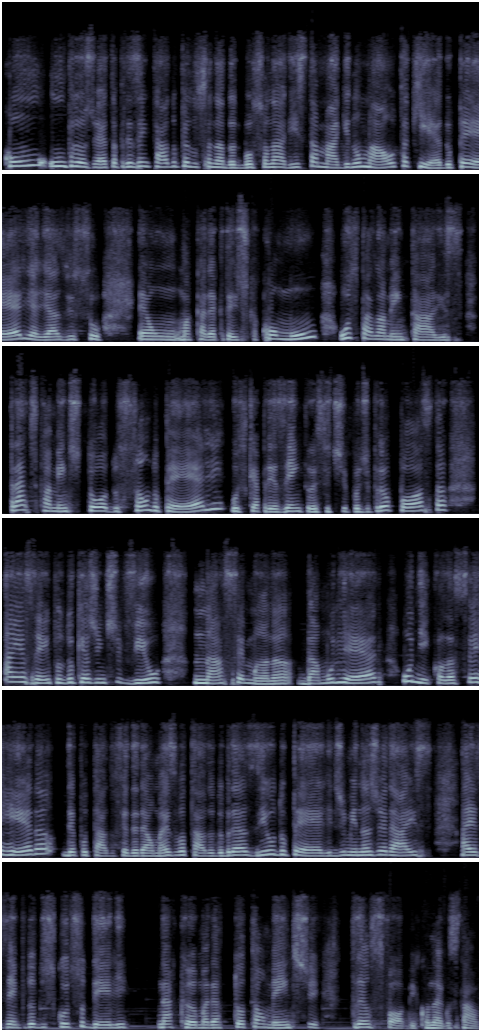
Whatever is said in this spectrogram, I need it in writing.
com um projeto apresentado pelo senador bolsonarista Magno Malta, que é do PL, aliás, isso é uma característica comum, os parlamentares, praticamente todos, são do PL, os que apresentam esse tipo de proposta, a exemplo do que a gente viu na Semana da Mulher, o Nicolas Ferreira, deputado federal mais votado do Brasil, do PL de Minas Gerais, a exemplo do discurso dele na Câmara, totalmente transfóbico, né, Gustavo?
